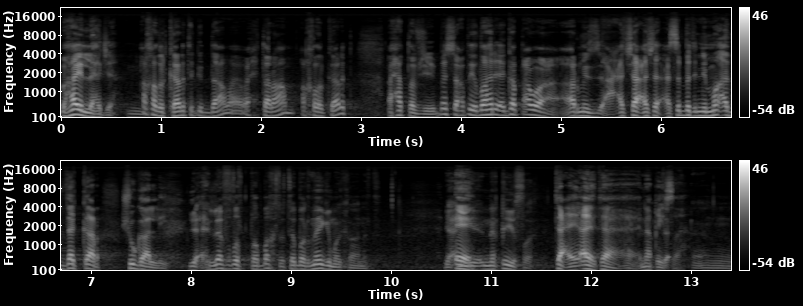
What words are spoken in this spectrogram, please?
بهاي اللهجة. أخذ الكارت قدامه احترام أخذ الكارت أحطه في جيبي. بس أعطيه ظهري أقطعه وأرمي عشان حسبت إني ما أتذكر شو قال لي. يعني لفظه طبخ تعتبر نقمة كانت. يعني إيه. نقيصة. تعي اي تع- نقيصة. مم.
